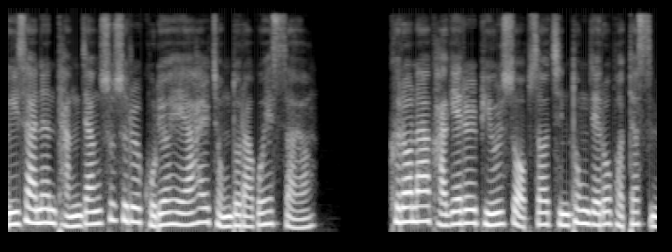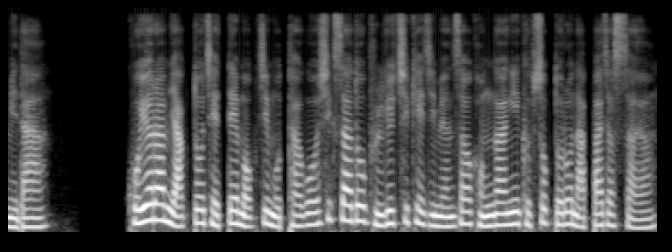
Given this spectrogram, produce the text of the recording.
의사는 당장 수술을 고려해야 할 정도라고 했어요. 그러나 가게를 비울 수 없어 진통제로 버텼습니다. 고혈압 약도 제때 먹지 못하고 식사도 불규칙해지면서 건강이 급속도로 나빠졌어요.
